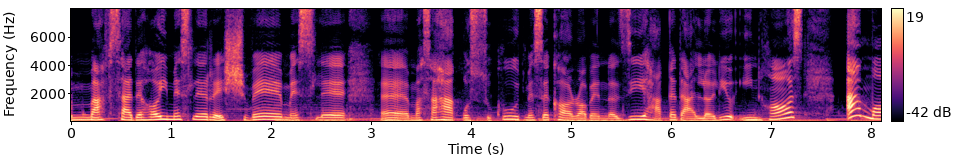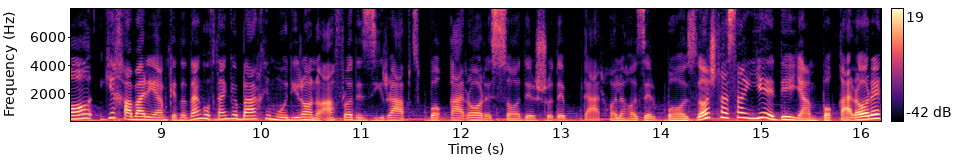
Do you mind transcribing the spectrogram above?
مفسده هایی مثل رشوه مثل مثلا حق و سکوت مثل کار را بندازی حق دلالی و اینهاست. اما یه خبری هم که دادن گفتن که برخی مدیران و افراد زیربط با قرار صادر شده در حال حاضر بازداشت هستن. یه عده هم با قرار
